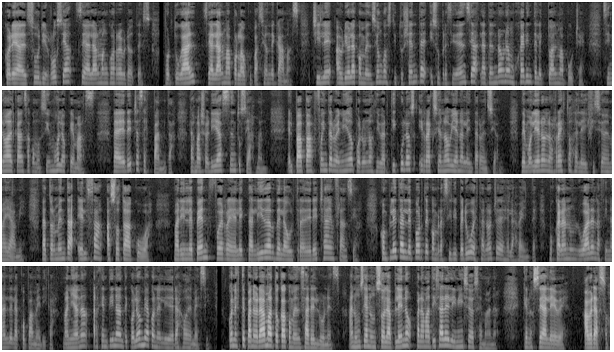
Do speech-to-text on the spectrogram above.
Corea del Sur y Rusia se alarman con rebrotes. Portugal se alarma por la ocupación de camas. Chile abrió la convención constituyente y su presidencia la tendrá una mujer intelectual mapuche. Si no alcanza como símbolo, ¿qué más? La derecha se espanta, las mayorías se entusiasman. El Papa fue intervenido por unos divertículos y reaccionó bien a la intervención. Demolieron los restos del edificio de Miami. La tormenta Elsa azota a Cuba. Marine Le Pen fue reelecta líder de la ultraderecha en Francia. Completa el deporte con Brasil y Perú esta noche desde las 20. Buscarán un lugar en la final de la Copa América. Mañana, Argentina ante Colombia con el liderazgo de Messi. Con este panorama toca comenzar el lunes. Anuncian un sol a pleno para matizar el inicio de semana. Que no sea leve. Abrazo.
